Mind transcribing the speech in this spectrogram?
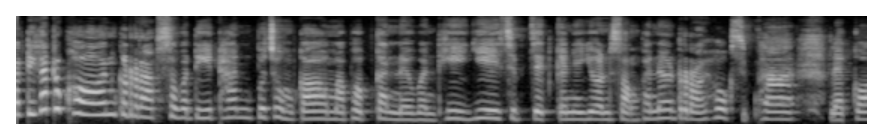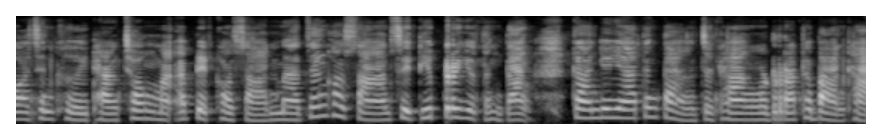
วัสดีค่ะทุกคนกราบสวัสดีท่านผู้ชมก็มาพบกันในวันที่ 27 กันยายน 2565 และก็เช่นเคยทางช่องมาอัปเดตข่าวสารมาแจ้งข่าวสารสิทธิประโยชน์ต่างๆ การเยียวยาต่างๆ จากทางรัฐบาลค่ะ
